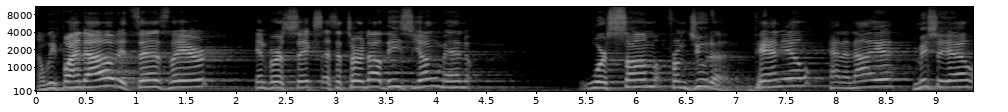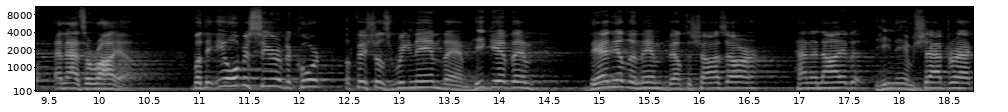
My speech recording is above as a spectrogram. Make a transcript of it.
And we find out, it says there in verse 6, as it turned out, these young men were some from Judah Daniel, Hananiah, Mishael, and Azariah. But the overseer of the court officials renamed them. He gave them Daniel the name Belteshazzar, Hananiah he named Shadrach,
